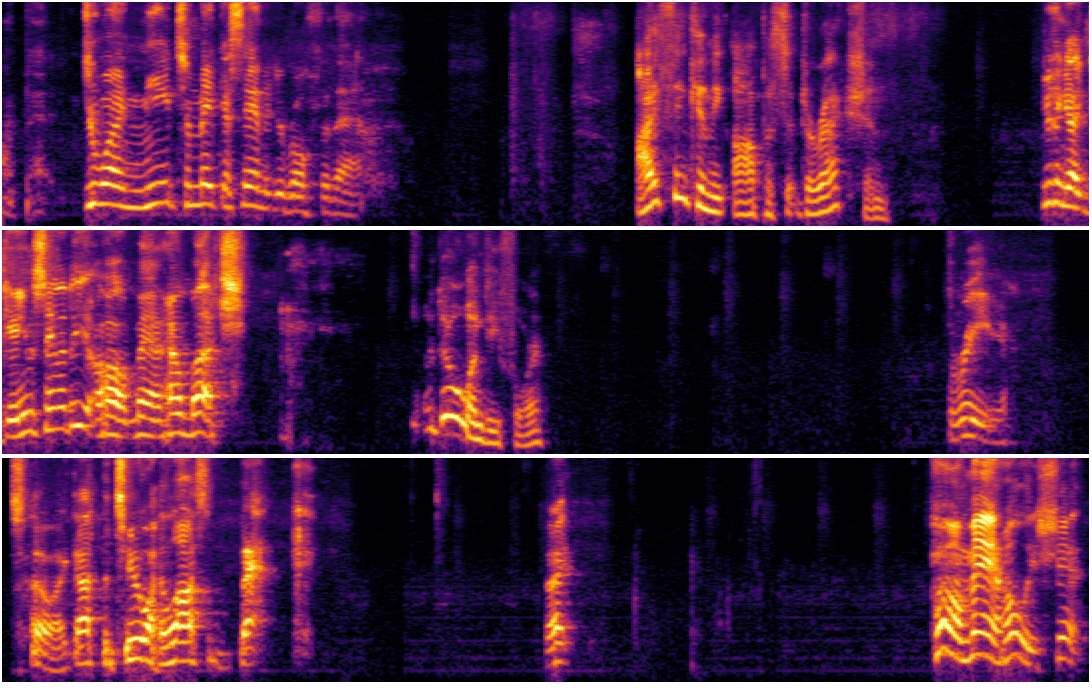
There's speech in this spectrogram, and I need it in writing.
I bet. Do I need to make a sanity roll for that? i think in the opposite direction You think I gain sanity? Oh man, how much? I'll do a 1d4 Three. So I got the two I lost back. Right? Oh man, holy shit.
